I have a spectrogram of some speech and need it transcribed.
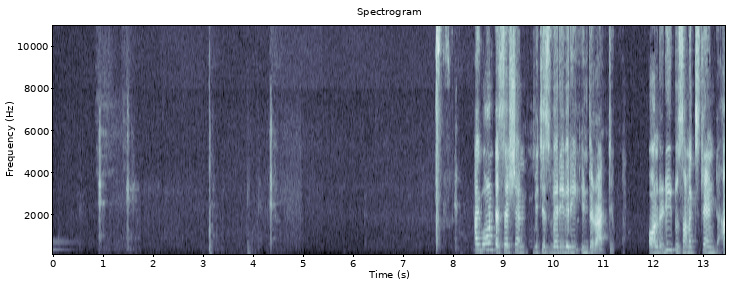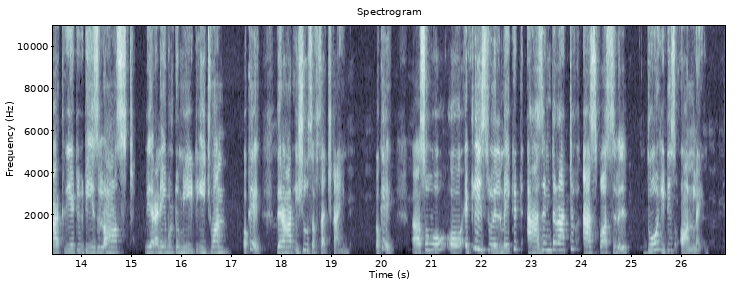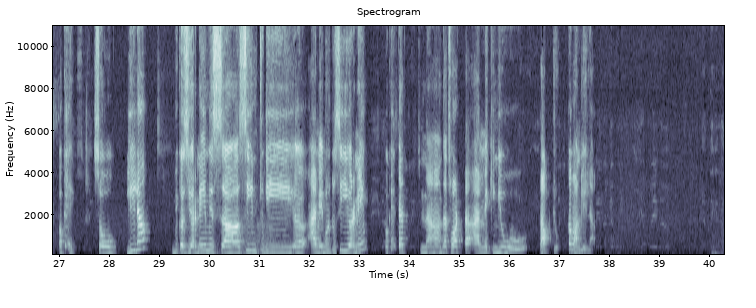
I want a session which is very, very interactive. Already, to some extent, our creativity is lost. We are unable to meet each one. Okay, there are issues of such kind. Okay, uh, so uh, at least we'll make it as interactive as possible, though it is online. Okay, so Leela, because your name is uh, seen to be, uh, I'm able to see your name. Okay, that uh, that's what I'm making you talk to. Come on, Leela.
